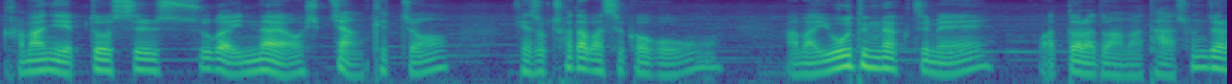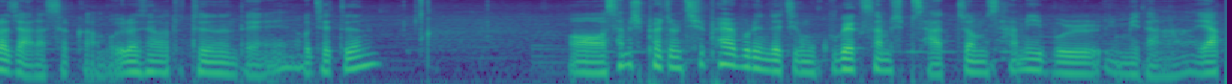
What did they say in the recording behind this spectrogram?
가만히 냅뒀을 수가 있나요? 쉽지 않겠죠. 계속 쳐다봤을 거고 아마 요 등락쯤에 왔더라도 아마 다 손절하지 않았을까 뭐 이런 생각도 드는데 어쨌든 어, 38.78불인데 지금 934.32불입니다. 약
